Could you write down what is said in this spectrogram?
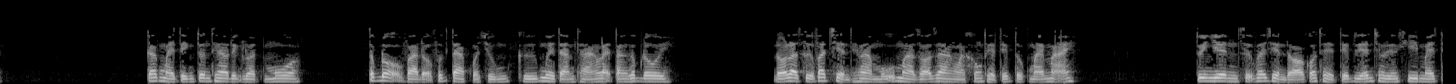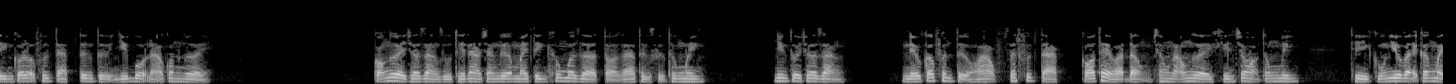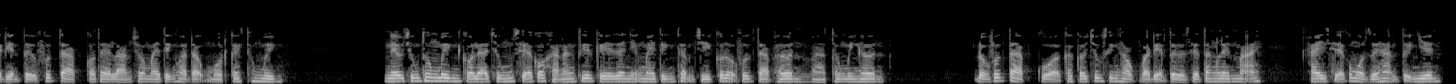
Các máy tính tuân theo định luật mua. Tốc độ và độ phức tạp của chúng cứ 18 tháng lại tăng gấp đôi. Đó là sự phát triển theo hàm mũ mà rõ ràng là không thể tiếp tục mãi mãi. Tuy nhiên, sự phát triển đó có thể tiếp diễn cho đến khi máy tính có độ phức tạp tương tự như bộ não con người. Có người cho rằng dù thế nào chăng nữa máy tính không bao giờ tỏ ra thực sự thông minh. Nhưng tôi cho rằng, nếu các phân tử hóa học rất phức tạp có thể hoạt động trong não người khiến cho họ thông minh, thì cũng như vậy các mạch điện tử phức tạp có thể làm cho máy tính hoạt động một cách thông minh. Nếu chúng thông minh, có lẽ chúng sẽ có khả năng thiết kế ra những máy tính thậm chí có độ phức tạp hơn và thông minh hơn. Độ phức tạp của các cấu trúc sinh học và điện tử sẽ tăng lên mãi, hay sẽ có một giới hạn tự nhiên?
